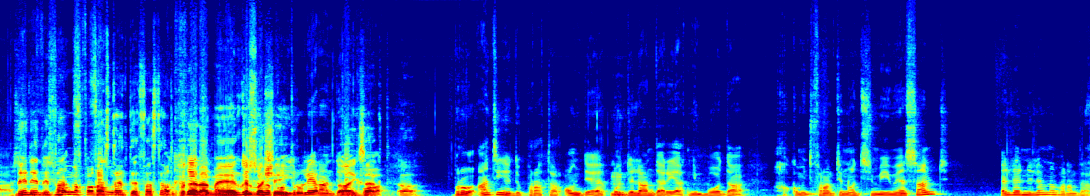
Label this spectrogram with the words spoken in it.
Alltså, Nej, nej, nej, fasta inte, fasta inte på det där med själva är tjej. kontrollerande Ja, exakt. Bara, Ja. Bro, antingen du pratar om det Mm. och det landar i att ni båda har kommit fram till något som är gemensamt. Eller ni lämnar varandra.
